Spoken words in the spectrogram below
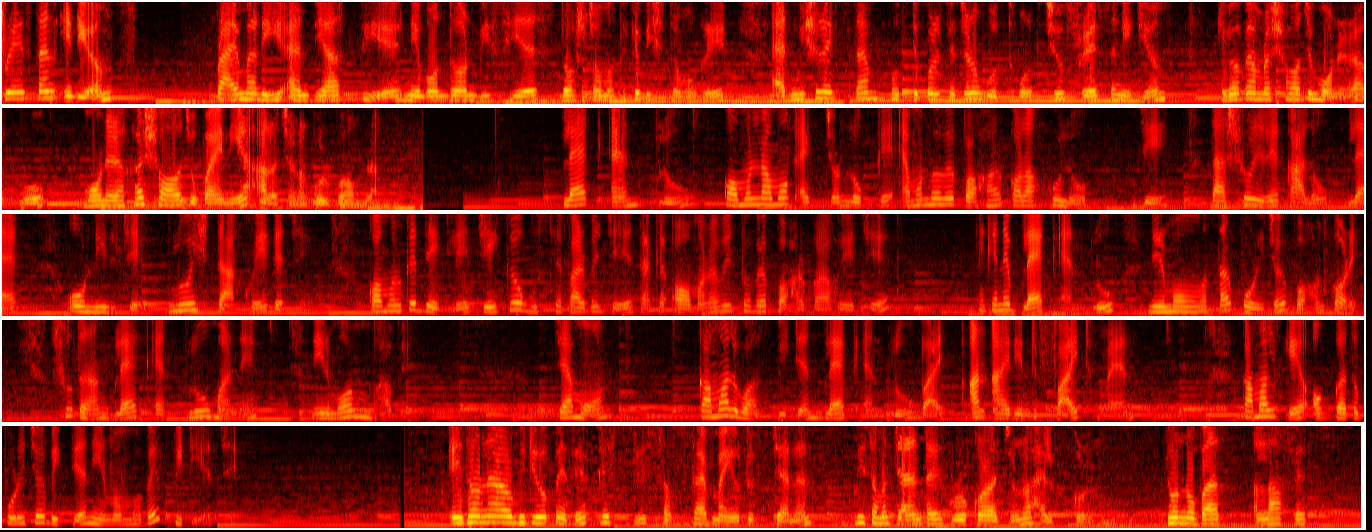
Phrase and idioms primary and CA নিবন্ধন BCS দশতম থেকে বিশতম গ্রেড অ্যাডমিশন এক্সাম ভর্তি পরীক্ষার জন্য গুরুত্বপূর্ণ কিছু ফ্রেজ অ্যান্ড ইডিয়মস কীভাবে আমরা সহজে মনে রাখব? মনে রাখার সহজ উপায় নিয়ে আলোচনা করব আমরা। ব্ল্যাক অ্যান্ড ব্লু কমল নামক একজন লোককে এমনভাবে প্রহার করা হলো যে তার শরীরে কালো ব্ল্যাক ও নীলচে ব্লুইশ দাগ হয়ে গেছে। কমলকে দেখলে যে কেউ বুঝতে পারবে যে তাকে অমানবিকভাবে প্রহার করা হয়েছে। এখানে ব্ল্যাক অ্যান্ড ব্লু নির্মমতার পরিচয় বহন করে। সুতরাং ব্ল্যাক অ্যান্ড ব্লু মানে নির্মমভাবে। যেমন, Kamal was beaten black and blue by unidentified man কামালকে অজ্ঞাত পরিচয় ব্যক্তিরা নির্মমভাবে পিটিয়েছে। এই ধরনের আরও ভিডিও পেতে please please subscribe my YouTube channel please আমার চ্যানেলটাকে গ্রো করার জন্য হেল্প করুন। ধন্যবাদ। আল্লাহ হাফেজ।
